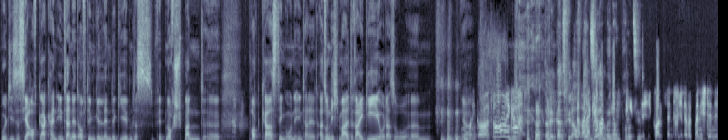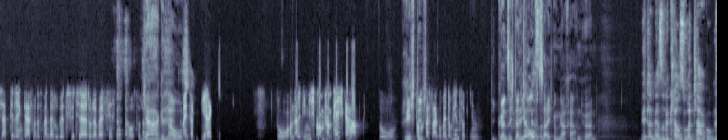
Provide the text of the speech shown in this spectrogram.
wohl dieses Jahr auch gar kein Internet auf dem Gelände geben. Das wird noch spannend. Äh, Podcasting ohne Internet. Also nicht mal 3G oder so. Ähm, ja. Oh mein Gott, oh mein Gott. da wird ganz viel auf Konserve dann produziert. Sich konzentrieren. Da wird man nicht ständig abgelenkt davon, dass man darüber twittert oder bei Facebook postet. ja, genau. Einfach direkt. So, und alle, die nicht kommen, haben Pech gehabt. So. Richtig. Doch das Argument, um hinzugehen. Die können sich dann wird die dann Aufzeichnung so, nachher anhören. Wird dann mehr so eine Klausurtagung.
